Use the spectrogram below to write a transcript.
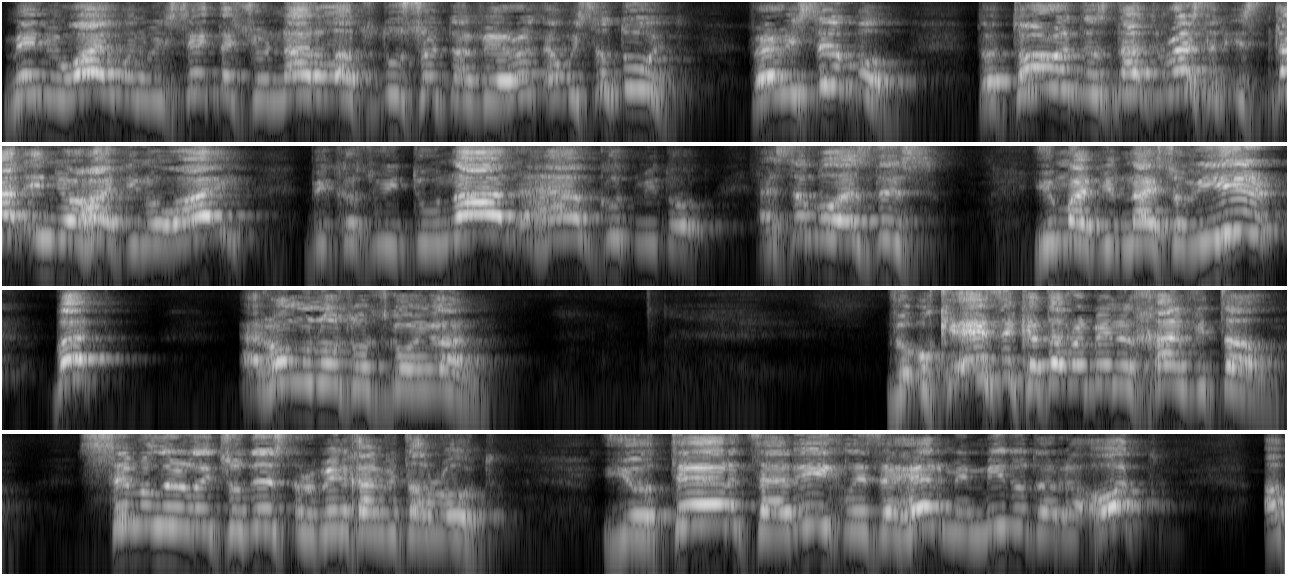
Maybe why when we say that you're not allowed to do certain averot and we still do it. Very simple. The Torah does not rest it. It's not in your heart. You know why? Because we do not have good midot. As simple as this. You might be nice over here, but at home who knows what's going on. Similarly to this, Rabbeinu Chaim Vital wrote, יותר צריך לזהר ממידות הרעות. A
